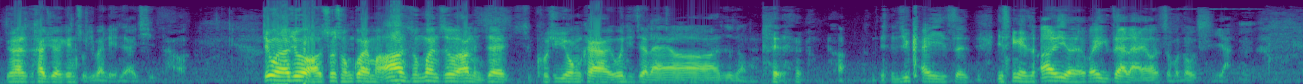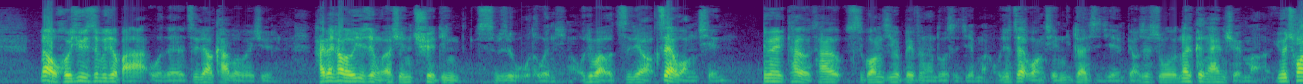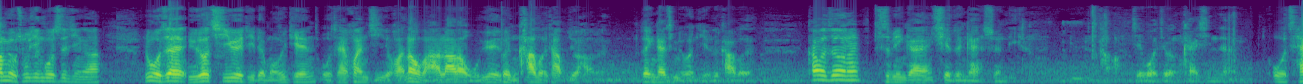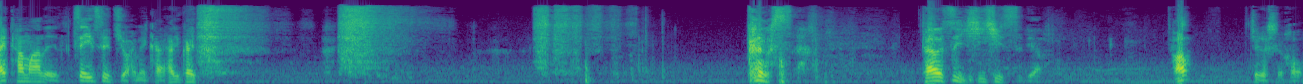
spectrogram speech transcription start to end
原来 Touch ID 跟主机板连在一起的哈。结果呢就啊说重灌嘛啊重灌之后，然后你再回去用看啊有问题再来啊这种，好 你去看医生，医生也说啊有欢迎再来哦什么东西呀？那我回去是不是就把我的资料 cover 回去？还没 cover 回去之前，我要先确定是不是我的问题，我就把我的资料再往前。因为它有它时光机会备份很多时间嘛，我就再往前一段时间，表示说那更安全嘛。因为从来没有出现过事情啊。如果在比如说七月底的某一天我才换机的话，那我把它拉到五月份 cover 它不就好了？这应该是没问题，就 cover。cover 之后呢，是不是应该切顿应该很顺利了？嗯好，结果就很开心的。我才他妈的这一次酒还没开，他就开始，他又死了，他要自己吸气死掉。这个时候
